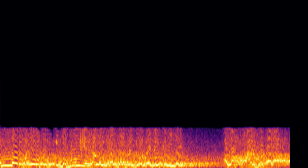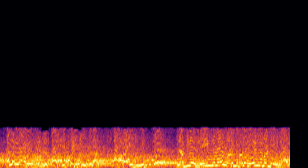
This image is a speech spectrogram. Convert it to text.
எந்த ஒரு மனிதருக்கும் இந்த பூமியில் நாங்கள் நிரந்தரம் என்று ஒன்றை வைக்கவில்லை. அல்லாஹ் சுப்ஹானஹு வ பார்த்து இப்படி கேட்கிறான் அப்ப இம்மித்த நபியை நீங்களே மரணிக்க வேண்டும் என்று இருந்தால்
